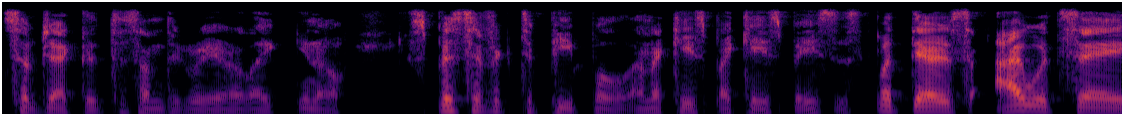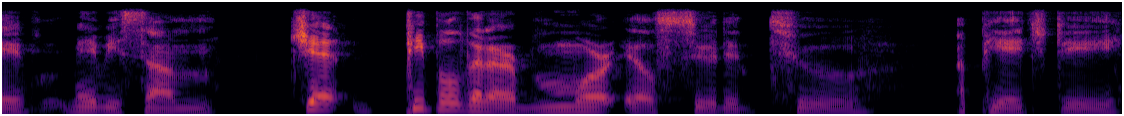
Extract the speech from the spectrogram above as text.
subjective to some degree, or like you know specific to people on a case by case basis. But there's, I would say, maybe some gen- people that are more ill suited to a PhD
